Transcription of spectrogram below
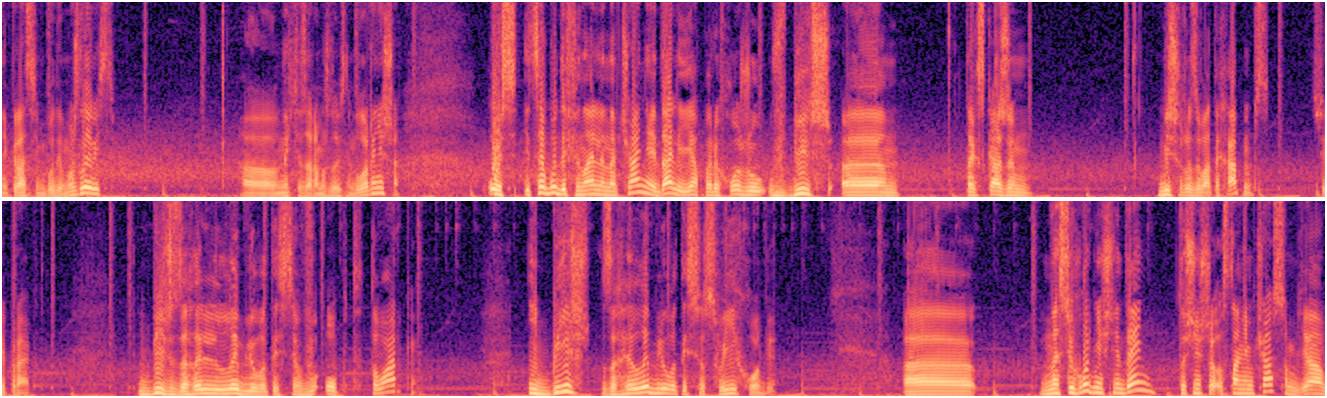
якраз їм буде можливість. Е, в них є зараз можливість не було раніше. Ось, і це буде фінальне навчання, і далі я переходжу в більш, е, так скажем, більш розвивати Хабмерс, свій проект, більш заглиблюватися в опт товарки і більш заглиблюватися в свої хобі. Е, на сьогоднішній день, точніше, останнім часом, я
